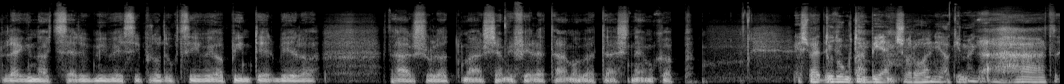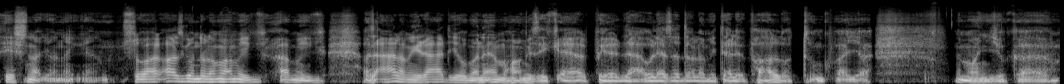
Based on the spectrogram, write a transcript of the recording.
legnagyszerűbb művészi produkciója, a Pintér Béla társulat már semmiféle támogatást nem kap. És Pedig, tudunk több ilyet sorolni, aki meg... Hát, és nagyon igen. Szóval azt gondolom, amíg, amíg az állami rádióban nem hangzik el például ez a dal, amit előbb hallottunk, vagy a, mondjuk a,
